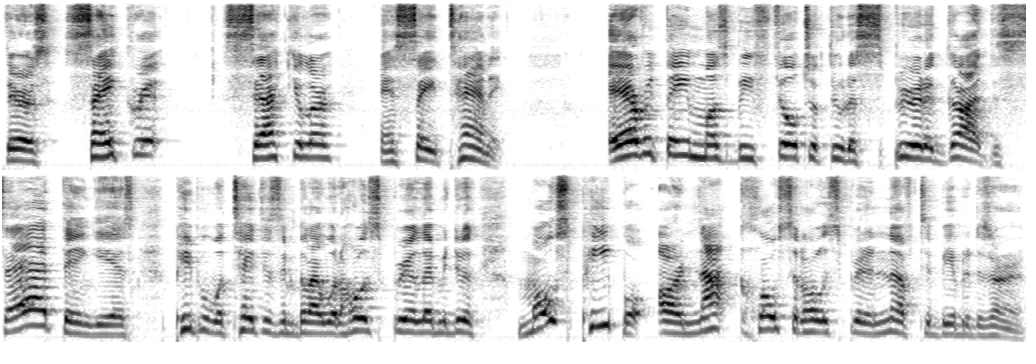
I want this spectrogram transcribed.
there's sacred, secular, and satanic. Everything must be filtered through the Spirit of God. The sad thing is, people will take this and be like, well, the Holy Spirit let me do this. Most people are not close to the Holy Spirit enough to be able to discern.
